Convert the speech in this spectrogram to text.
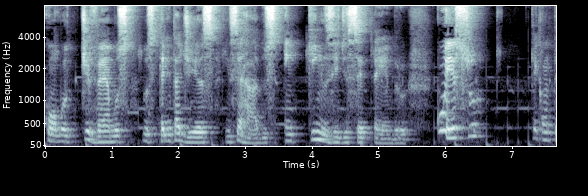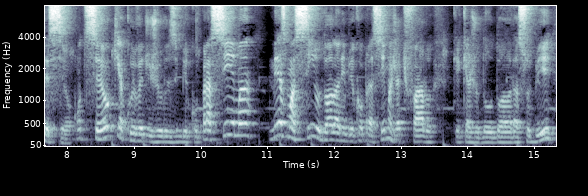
como tivemos nos 30 dias encerrados em 15 de setembro. Com isso, o que aconteceu? Aconteceu que a curva de juros embicou para cima, mesmo assim o dólar embicou para cima, já te falo o que, que ajudou o dólar a subir,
